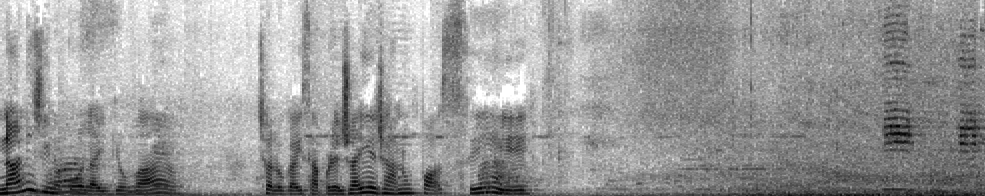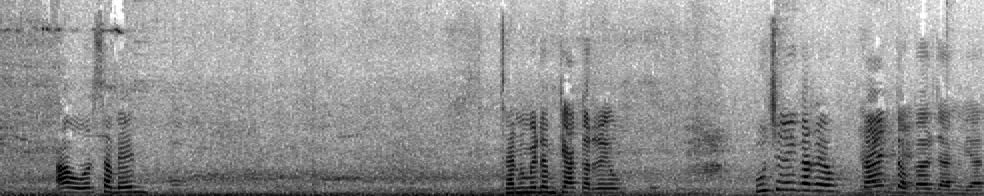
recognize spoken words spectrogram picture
નાનીજીનો કોલ આવી ગયો વાહ ચલો ગાઈસ, આપણે જઈએ જાનુ પાસે. આવો, વર્ષાબેન. જાનુ મેડમ ક્યાં કર રહ્યો? હો નહીં કર રહ્યો. रहे કાંઈક તો કર જાનુ યાર.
